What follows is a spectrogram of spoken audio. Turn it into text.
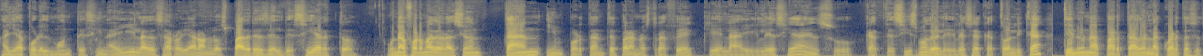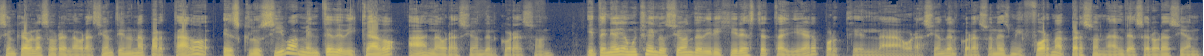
allá por el monte Sinaí, la desarrollaron los padres del desierto, una forma de oración tan importante para nuestra fe que la Iglesia en su catecismo de la Iglesia Católica tiene un apartado en la cuarta sección que habla sobre la oración, tiene un apartado exclusivamente dedicado a la oración del corazón. Y tenía yo mucha ilusión de dirigir este taller porque la oración del corazón es mi forma personal de hacer oración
